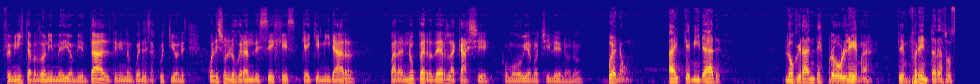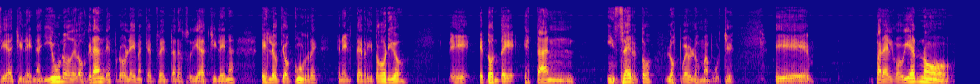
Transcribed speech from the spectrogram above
feminista perdón, y medioambiental, teniendo en cuenta esas cuestiones. ¿Cuáles son los grandes ejes que hay que mirar para no perder la calle como gobierno chileno? ¿no? Bueno, hay que mirar los grandes problemas que enfrenta la sociedad chilena. Y uno de los grandes problemas que enfrenta la sociedad chilena es lo que ocurre en el territorio eh, donde están insertos los pueblos mapuches. Eh, para el gobierno,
